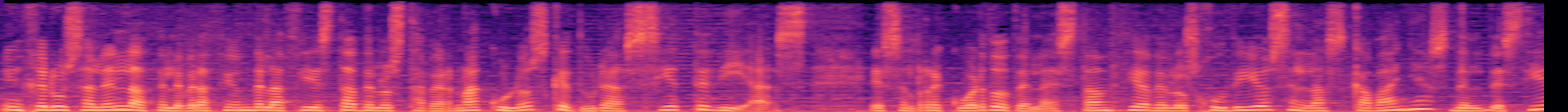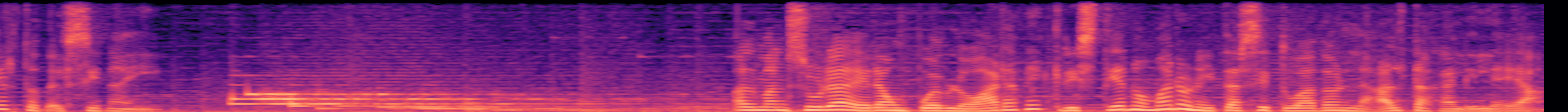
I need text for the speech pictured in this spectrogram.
En Jerusalén, la celebración de la fiesta de los tabernáculos, que dura siete días, es el recuerdo de la estancia de los judíos en las cabañas del desierto del Sinaí. Al-Mansura era un pueblo árabe cristiano maronita situado en la Alta Galilea.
